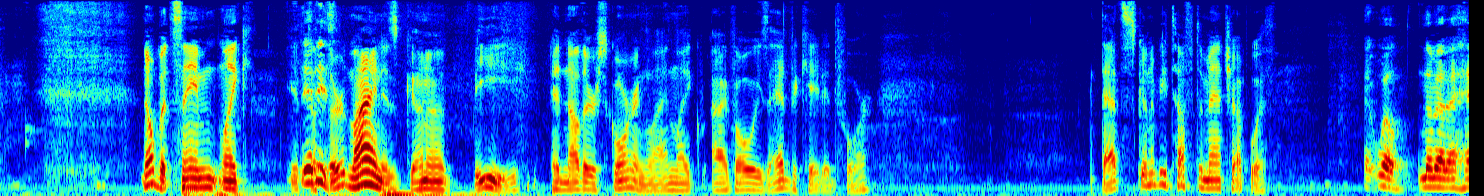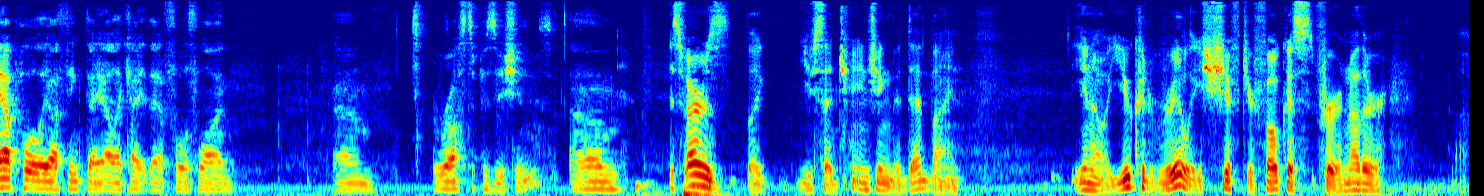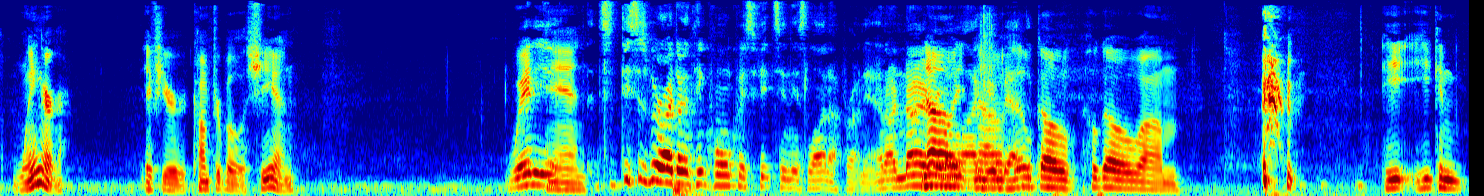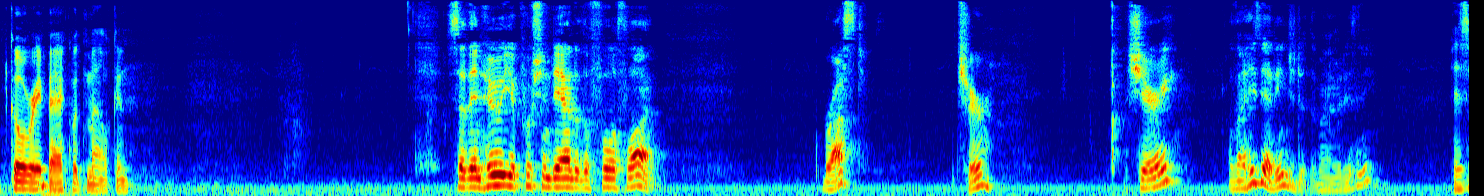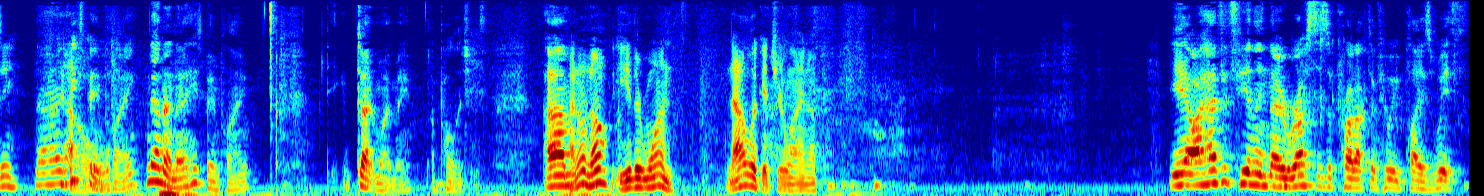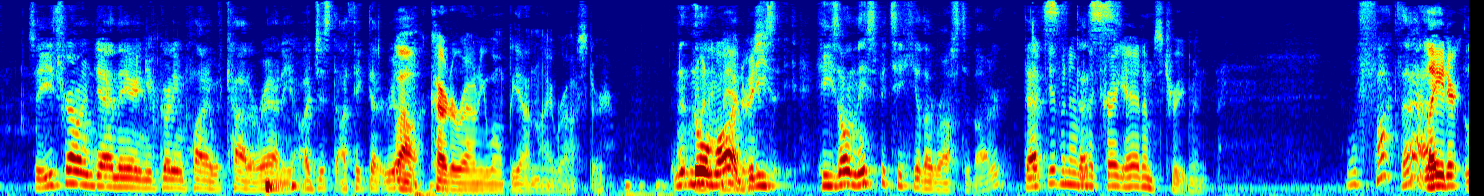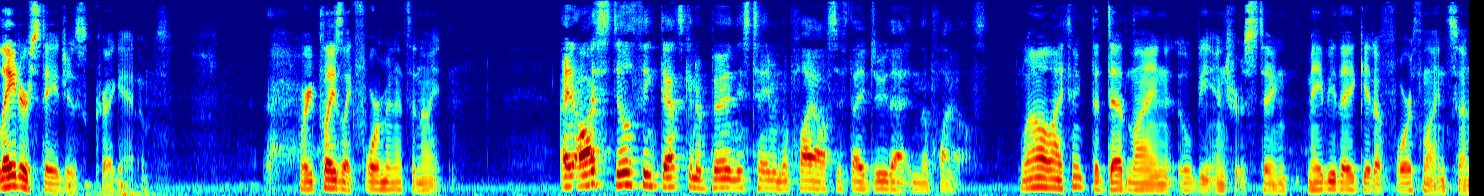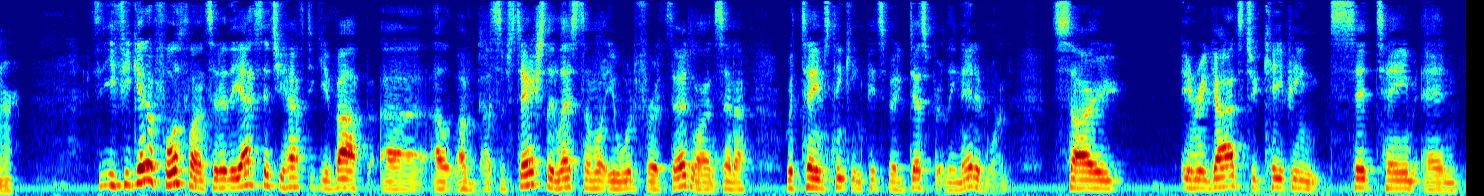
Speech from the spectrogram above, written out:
No, but same like It the is. third line is gonna be another scoring line, like I've always advocated for. That's gonna be tough to match up with. Well, no matter how poorly I think they allocate that fourth line um, roster positions, um, As far as like you said, changing the deadline, you know, you could really shift your focus for another uh, winger if you're comfortable with Sheahan. where do you? And This is where I don't think Hornqvist fits in this lineup right now, and I know no, everyone will argue no, about he'll the- go. He'll go. Um, he he can go right back with Malkin. So then, who are you pushing down to the fourth line? Rust, Sure, Sheary, although he's out injured at the moment, isn't he? is he? No, he's been playing. No, no, no, he's been playing. Don't mind me. Apologies. Um, I don't know. Either one. Now look at your lineup. Yeah, I have a feeling though Rust is a product of who he plays with. So you throw him down there and you've got him playing with Carter Rowney. I just I think that really Well, Carter Rowney won't be on my roster. N- nor mine, matters. but he's he's on this particular roster though. That's They're giving him that's, the Craig Adams treatment. Well, fuck that. Later later stages, Craig Adams, where he plays like four minutes a night. And I still think that's going to burn this team in the playoffs if they do that in the playoffs. Well, I think the deadline will be interesting. Maybe they get a fourth line center. If you get a fourth line center, the assets you have to give up uh, are, are substantially less than what you would for a third line center, with teams thinking Pittsburgh desperately needed one. So, in regards to keeping said team and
